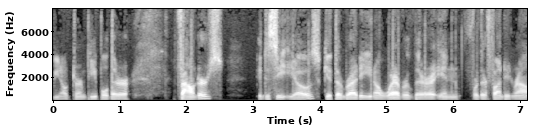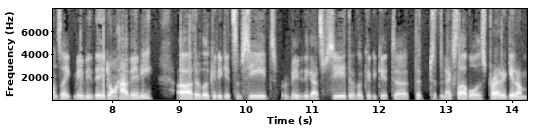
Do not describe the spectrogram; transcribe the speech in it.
you know turn people that are founders into CEOs, get them ready, you know, wherever they're in for their funding rounds. Like maybe they don't have any, uh, they're looking to get some seeds, or maybe they got some seed, they're looking to get to, to, to, the next level. Is try to get them,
